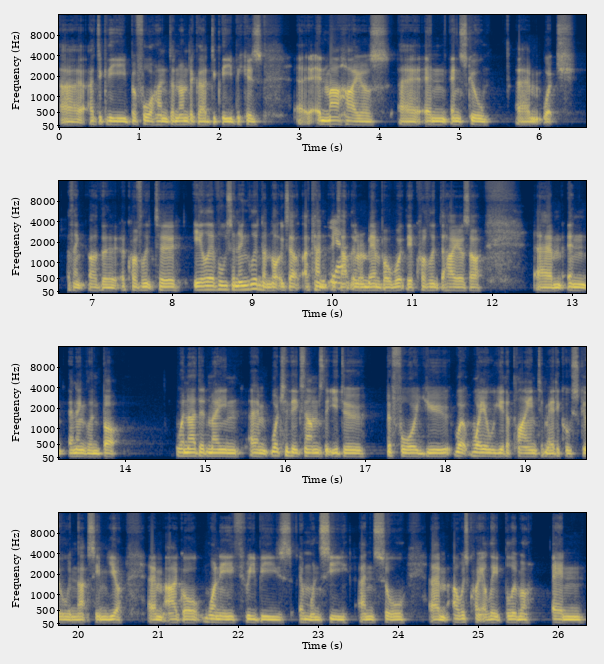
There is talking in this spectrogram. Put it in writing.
uh, a degree beforehand, an undergrad degree, because uh, in my Highers uh, in in school, um, which I think are the equivalent to A levels in England. I'm not exactly I can't yeah. exactly remember what the equivalent to Highers are um, in in England, but when I did mine, um, which are the exams that you do before you while you're applying to medical school in that same year. Um, I got one A, three Bs, and one C, and so um, I was quite a late bloomer in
